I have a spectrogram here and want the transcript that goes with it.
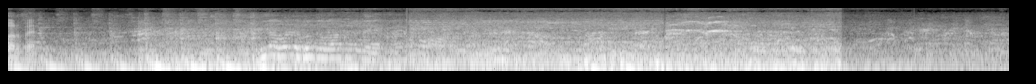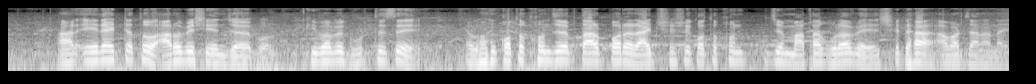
করবেন। আর এই রাইডটা তো আরও বেশি এনজয়েবল কীভাবে ঘুরতেছে এবং কতক্ষণ যে তারপরে রাইড শেষে কতক্ষণ যে মাথা ঘোরাবে, সেটা আমার জানা নাই।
